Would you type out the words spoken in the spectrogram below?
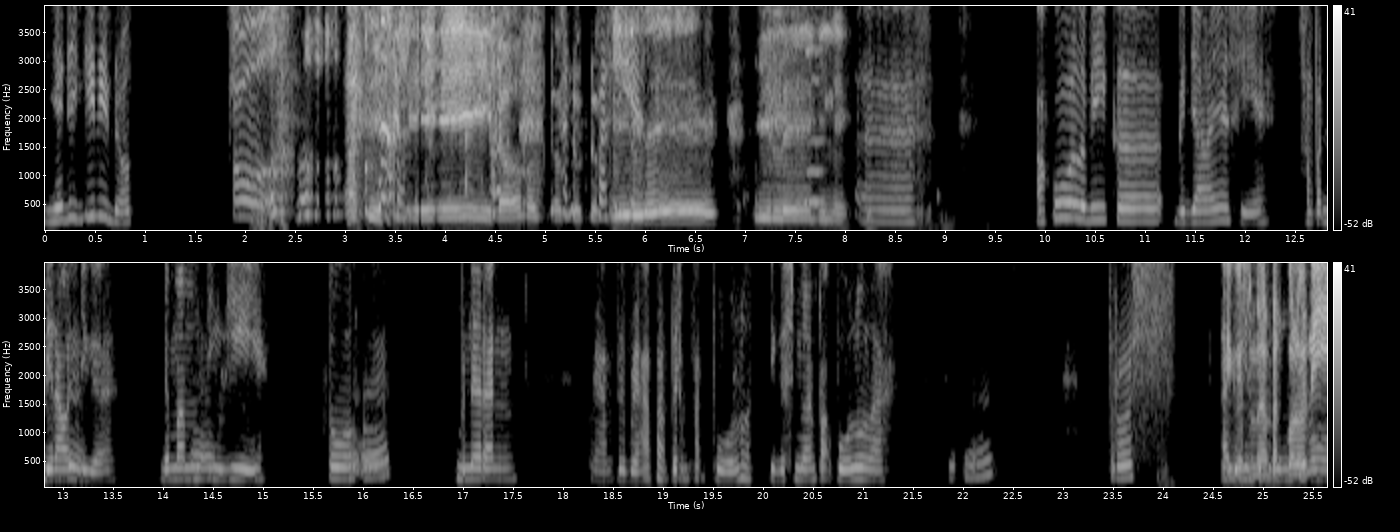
jadi gini dok, Oh. Asik. Gile, dok, dok, dok, dok. Gile. Gile, gile. eh aku lebih ke gejalanya sih, sempat dirawat Hmm. juga, demam Hmm. tinggi, tuh Mm-mm. beneran hampir berapa? Hampir 40, 39 40 lah. Mm-mm. Terus ada 3940 bintik-bintik. nih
